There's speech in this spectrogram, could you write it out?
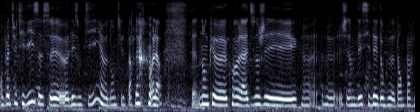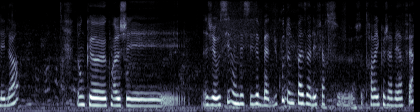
en fait utilise les outils dont il parlait. voilà. Donc voilà, disons j'ai décidé d'en parler là. Donc j'ai j'ai aussi donc décidé bah, du coup de ne pas aller faire ce travail que j'avais à faire.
